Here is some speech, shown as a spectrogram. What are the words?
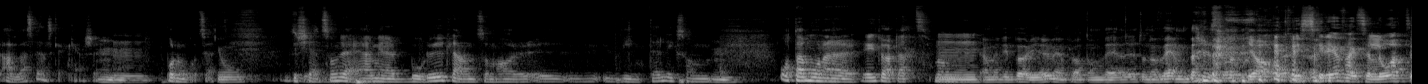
alla svenskar kanske. Mm. På något sätt. Jo. Det känns som det. Jag menar, bor du i ett land som har eh, vinter liksom Mm. Åtta månader. Det är klart att man, Mm. Ja, men vi började med att prata om vädret och november. Så. Ja, och vi skrev faktiskt en låt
